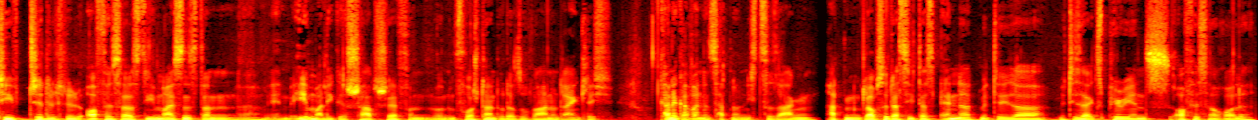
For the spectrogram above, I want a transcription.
Chief Digital Officers, die meistens dann äh, ehemaliges Sharp-Chef und, und im Vorstand oder so waren und eigentlich keine Governance hatten und nichts zu sagen hatten. Glaubst du, dass sich das ändert mit dieser, mit dieser Experience Officer Rolle?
